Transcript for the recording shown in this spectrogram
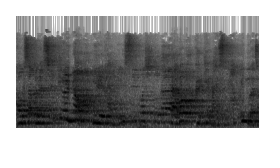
거기서 그는 슬피 울며 이를 가지고 있을 것이다 라고 그렇게 말씀하고 있는 거죠.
